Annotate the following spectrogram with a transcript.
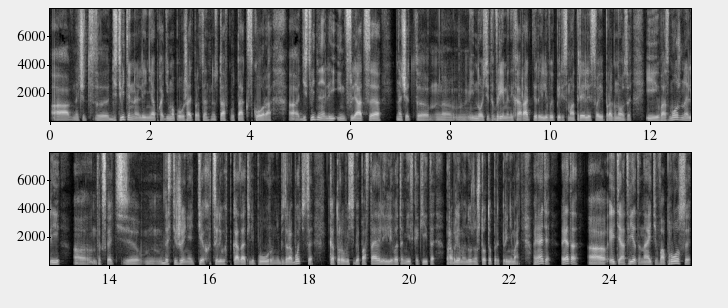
а, значит, действительно ли необходимо повышать процентную ставку так скоро, а, действительно ли инфляция значит, э, и носит временный характер, или вы пересмотрели свои прогнозы? И возможно ли, э, так сказать, э, достижение тех целевых показателей по уровню безработицы, которые вы себе поставили, или в этом есть какие-то проблемы, и нужно что-то предпринимать? Понимаете, это, э, эти ответы на эти вопросы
